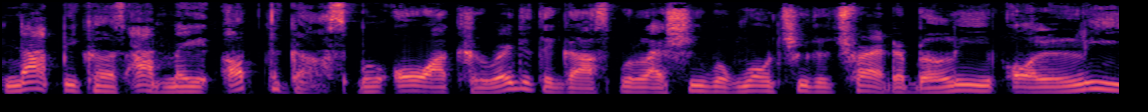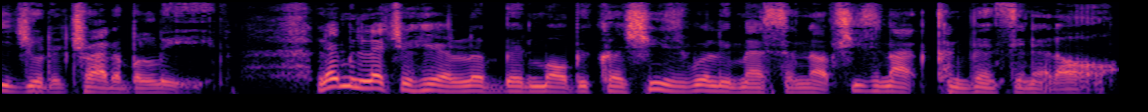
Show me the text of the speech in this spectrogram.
not because I made up the gospel or I created the gospel like she would want you to try to believe or lead you to try to believe. Let me let you hear a little bit more because she's really messing up. She's not convincing at all.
